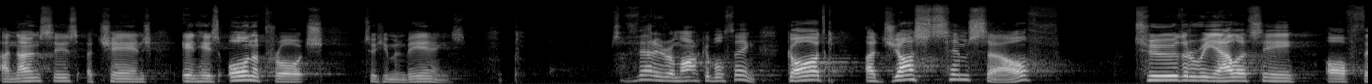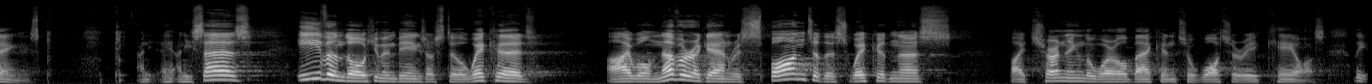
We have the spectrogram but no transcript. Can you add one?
announces a change in his own approach to human beings. It's a very remarkable thing. God adjusts himself to the reality of things. And, and he says, even though human beings are still wicked, I will never again respond to this wickedness by turning the world back into watery chaos. The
